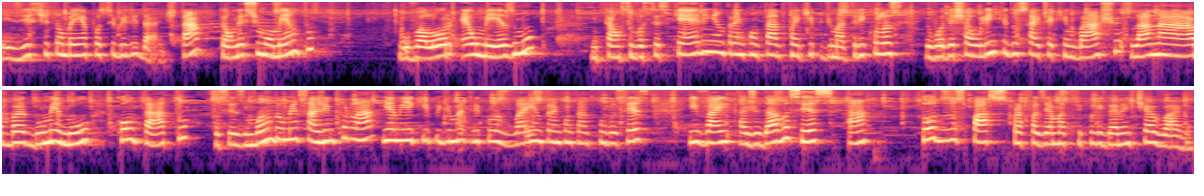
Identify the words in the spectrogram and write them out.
existe também a possibilidade, tá? Então, neste momento, o valor é o mesmo. Então, se vocês querem entrar em contato com a equipe de matrículas, eu vou deixar o link do site aqui embaixo, lá na aba do menu Contato. Vocês mandam mensagem por lá e a minha equipe de matrículas vai entrar em contato com vocês e vai ajudar vocês a todos os passos para fazer a matrícula e garantir a vaga,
